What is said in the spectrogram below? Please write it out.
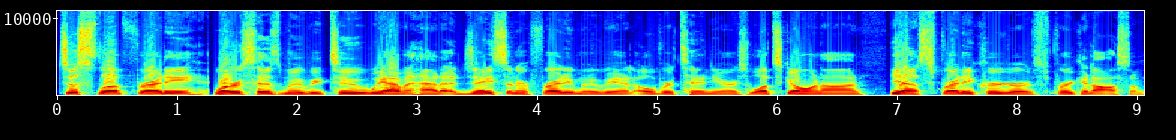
just love Freddy. Where's his movie too? We haven't had a Jason or Freddy movie in over 10 years. What's going on? Yes, Freddy Krueger is freaking awesome.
